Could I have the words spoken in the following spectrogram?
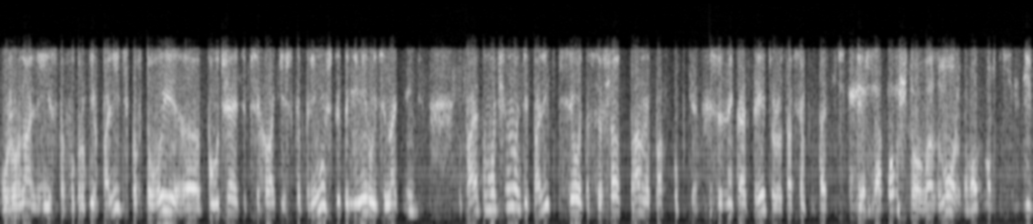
у журналистов, у других политиков, то вы э, получаете психологическое преимущество и доминируете над ними. И поэтому очень многие политики сегодня совершают странные поступки. Здесь возникает третья, уже совсем фантастическая версия о том, что возможно, возможно, среди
